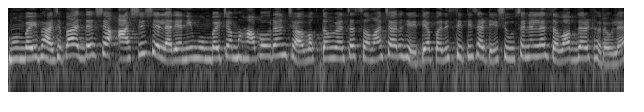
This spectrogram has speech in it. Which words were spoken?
मुंबई भाजपा अध्यक्ष आशिष शेलार यांनी मुंबईच्या महापौरांच्या वक्तव्याचा समाचार घेत या परिस्थितीसाठी शिवसेनेला जबाबदार ठरवलंय.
